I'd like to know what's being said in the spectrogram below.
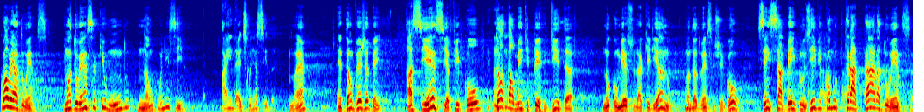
Qual é a doença? Uma doença que o mundo não conhecia, Ainda é desconhecida. não é? Então veja bem. A ciência ficou totalmente perdida no começo daquele ano, quando a doença chegou, sem saber, inclusive, como tratar a doença.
